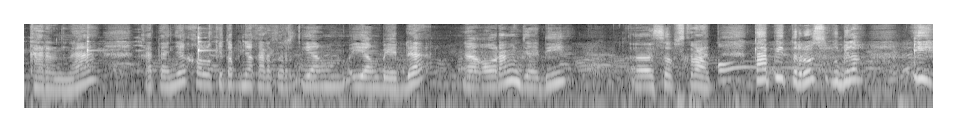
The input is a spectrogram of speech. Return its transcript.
Karena katanya kalau kita punya karakter yang yang beda, nah orang jadi uh, subscribe. Tapi terus gue bilang, ih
